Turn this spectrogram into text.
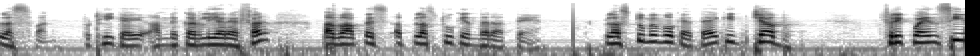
plus one तो ठीक है, हमने कर लिया रेफर अब वापस प्लस टू के अंदर आते हैं। प्लस टू में वो कहता है कि जब फ्रीक्वेंसी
